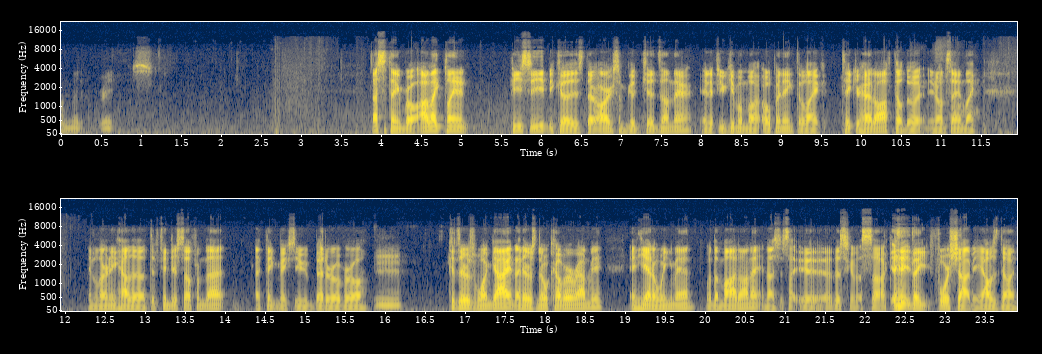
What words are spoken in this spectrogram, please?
One minute. That's the thing, bro. I like playing PC because there are some good kids on there, and if you give them an opening to like take your head off, they'll do it. You know what I'm saying? Like, and learning how to defend yourself from that, I think makes you better overall. Mm. Because there was one guy and there was no cover around me, and he had a wingman with a mod on it, and I was just like, this is gonna suck. He, like four shot me. I was done.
